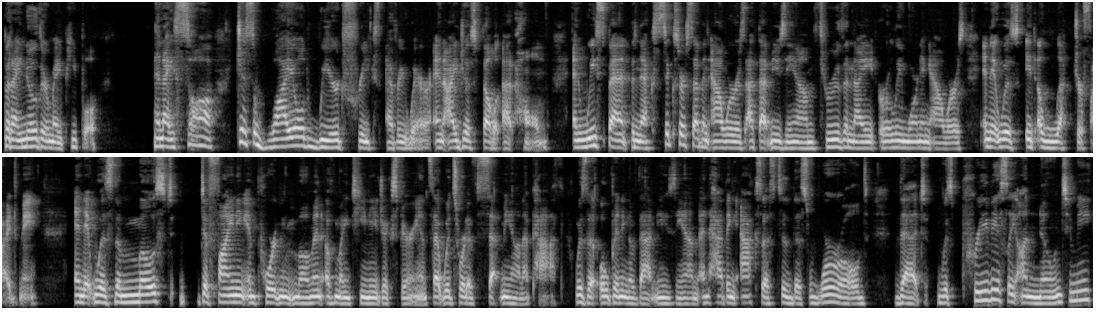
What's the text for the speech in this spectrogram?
but I know they're my people. And I saw just wild, weird freaks everywhere. And I just felt at home. And we spent the next six or seven hours at that museum through the night, early morning hours. And it was, it electrified me. And it was the most defining, important moment of my teenage experience that would sort of set me on a path was the opening of that museum and having access to this world that was previously unknown to me,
